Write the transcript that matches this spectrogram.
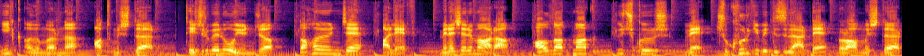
ilk adımlarını atmıştır. Tecrübeli oyuncu daha önce Alef, Menajerimi Ara, Aldatmak, Üç Kuruş ve Çukur gibi dizilerde rol almıştır.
